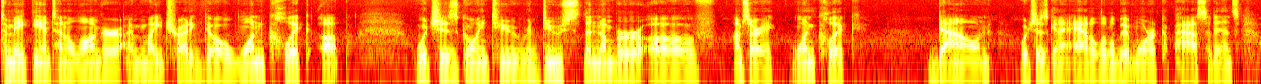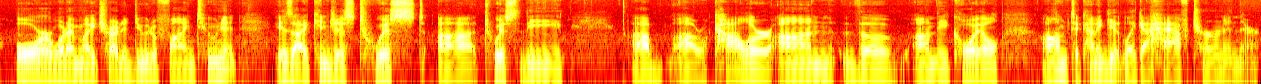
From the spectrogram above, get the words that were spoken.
to make the antenna longer, I might try to go one click up, which is going to reduce the number of, I'm sorry, one click down, which is gonna add a little bit more capacitance. Or what I might try to do to fine tune it is I can just twist, uh, twist the uh, uh, collar on the, on the coil um, to kind of get like a half turn in there.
